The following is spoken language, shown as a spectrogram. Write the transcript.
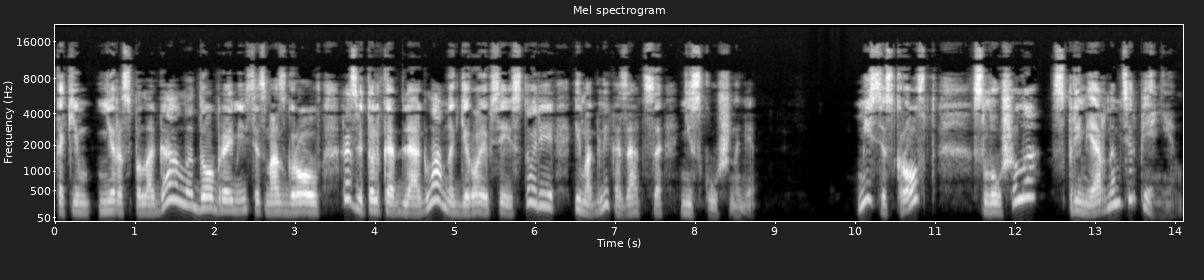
каким не располагала добрая миссис Масгроув, разве только для главных героев всей истории и могли казаться нескучными. Миссис Крофт слушала с примерным терпением.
